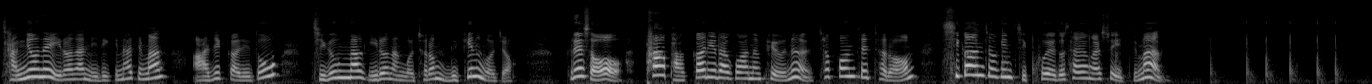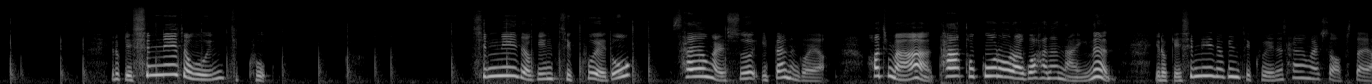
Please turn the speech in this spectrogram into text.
작년에 일어난 일이긴 하지만 아직까지도 지금 막 일어난 것처럼 느끼는 거죠. 그래서 타 바까리라고 하는 표현은 첫 번째처럼 시간적인 직후에도 사용할 수 있지만 이렇게 심리적인 직후, 심리적인 직후에도 사용할 수 있다는 거예요. 하지만 타 토코로라고 하는 아이는 이렇게 심리적인 직후에는 사용할 수 없어요.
